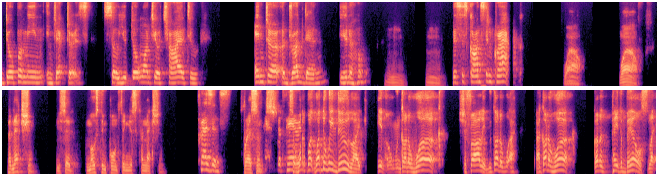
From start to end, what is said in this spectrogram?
dopamine injectors. So you Mhm. don't want your child to enter a drug den, you know. Mm. Mm. This is constant crack. Wow. Wow. Connection. You said the most important thing is connection, Presence. presence. So what, what what do we do? Like, you know, we gotta work. Shefali, we gotta work. I gotta work. Gotta pay the bills. Like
